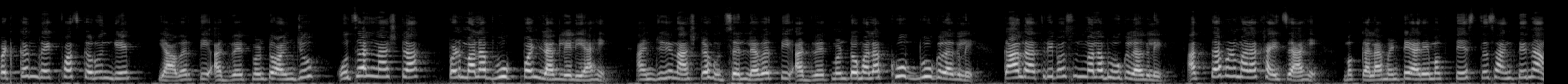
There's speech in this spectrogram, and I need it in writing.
पटकन ब्रेकफास्ट करून घे. यावरती अद्वैत म्हणतो अंजू उचल नाश्ता पण मला भूक पण लागलेली आहे. अंजूने नाश्ता उचलल्यावरती अद्वैत म्हणतो मला खूप भूक लागले. काल रात्रीपासून मला भूक लागले. आत्ता पण मला खायचं आहे. मग कला म्हणते अरे मग तेच तर सांगते ना.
